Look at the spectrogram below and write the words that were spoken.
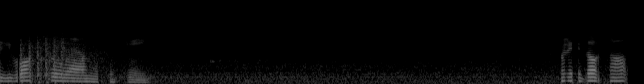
You walk so loud in this game. Ready to go up top?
